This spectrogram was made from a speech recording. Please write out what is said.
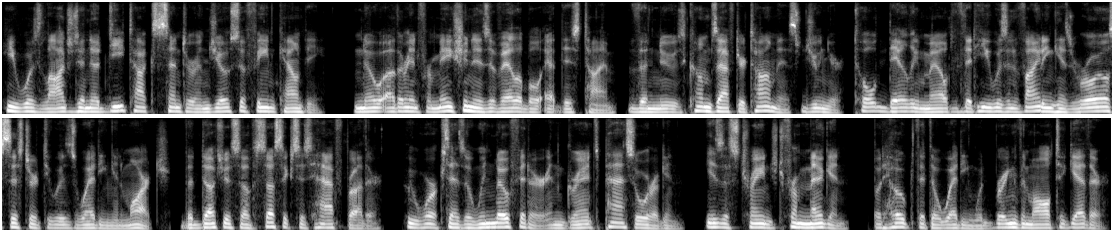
He was lodged in a detox center in Josephine County. No other information is available at this time. The news comes after Thomas Jr. told Daily Mail that he was inviting his royal sister to his wedding in March. The Duchess of Sussex's half-brother, who works as a window fitter in Grants Pass, Oregon, is estranged from Meghan, but hoped that the wedding would bring them all together.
